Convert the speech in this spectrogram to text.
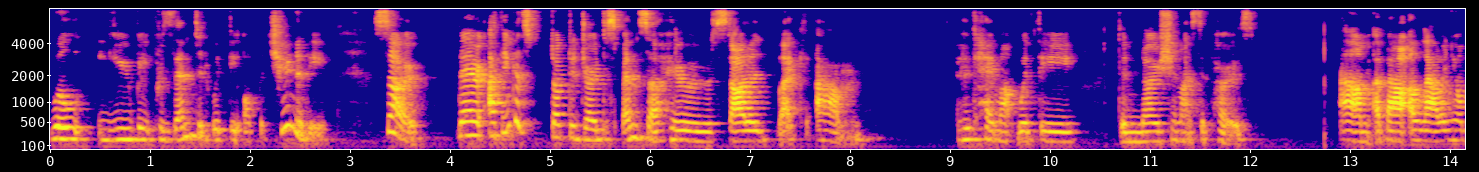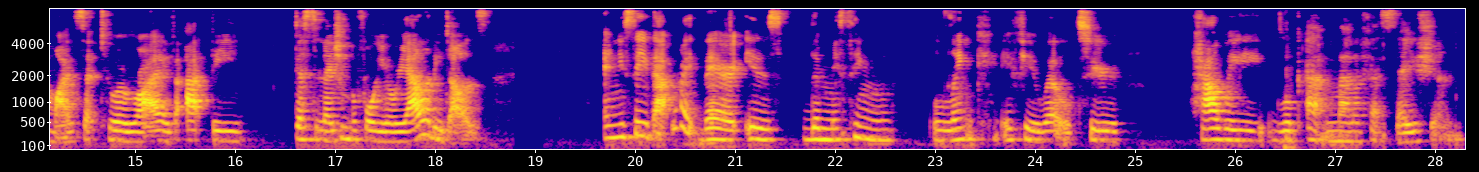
will you be presented with the opportunity. So, there, I think it's Dr. Joe Dispenza who started like um, who came up with the the notion, I suppose, um, about allowing your mindset to arrive at the destination before your reality does. And you see, that right there is the missing link, if you will, to how we look at manifestation.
